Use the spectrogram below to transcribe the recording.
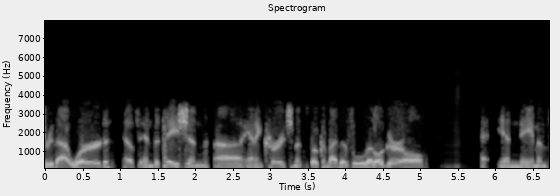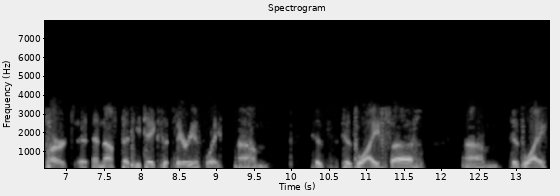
through that word of invitation uh, and encouragement spoken by this little girl mm. in Naaman's heart enough that he takes it seriously. Um, his his wife uh, um, his wife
